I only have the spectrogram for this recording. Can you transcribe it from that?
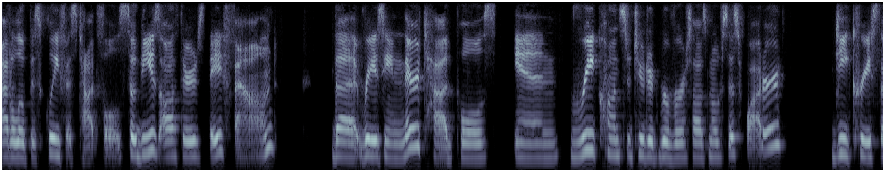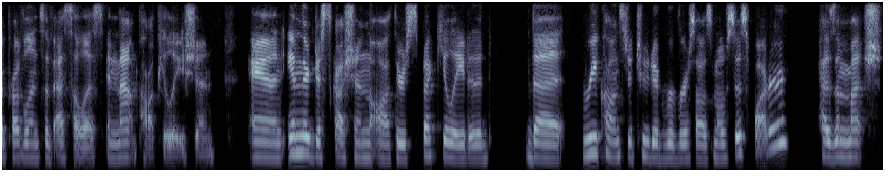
Atelopus glyphus tadpoles. So these authors they found that raising their tadpoles in reconstituted reverse osmosis water decreased the prevalence of SLS in that population. And in their discussion, the authors speculated that reconstituted reverse osmosis water has a much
